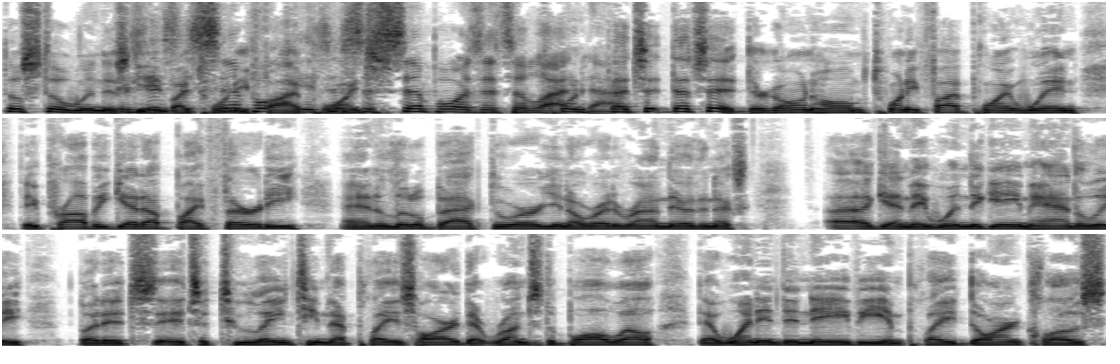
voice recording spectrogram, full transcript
They'll still win this Is game this by as simple- 25 is points. As simple as it's a 20 letdown. that's it. That's it. They're going home. Twenty-five point win. They probably get up by thirty and a little backdoor. You know, right around there. The next. Uh, again, they win the game handily, but it's it's a Tulane team that plays hard, that runs the ball well, that went into Navy and played darn close,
